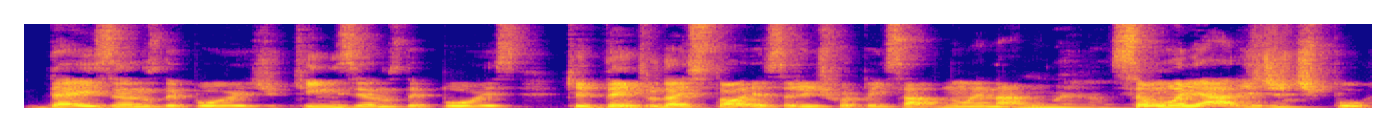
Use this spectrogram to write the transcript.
10 anos depois, de 15 anos depois, que dentro da história, se a gente for pensar, não é nada. Não é nada. São olhares de tipo,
